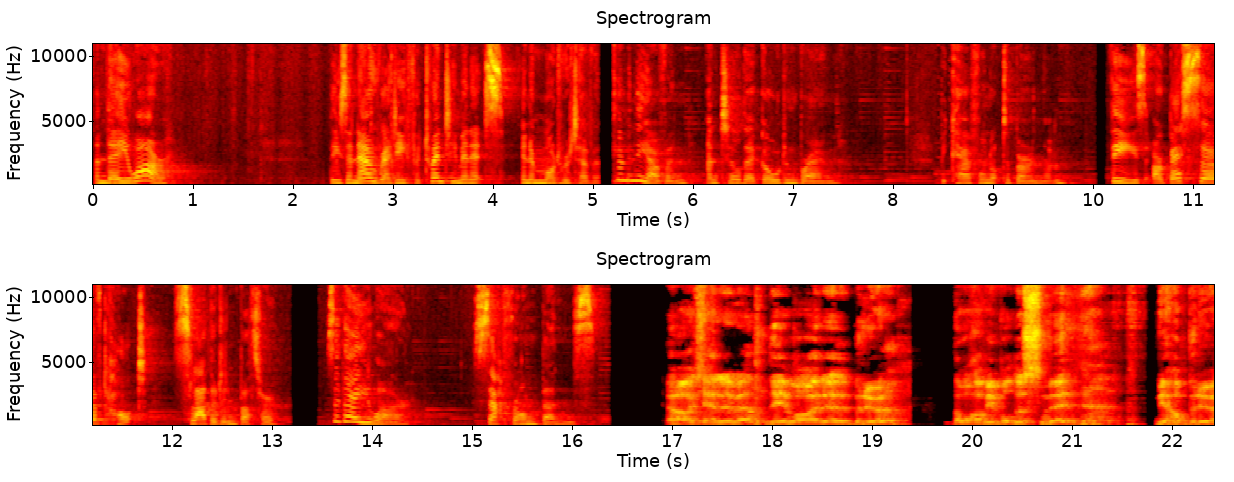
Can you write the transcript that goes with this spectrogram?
And there you are. These are now ready for 20 minutes in a moderate oven. Leave them in the oven until they're golden brown. Be careful not to burn them. These are best served hot, slathered in butter. So there you are, saffron buns. Ja, kjære venn, det var eh, brød. Nå har vi både smør, vi har brød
